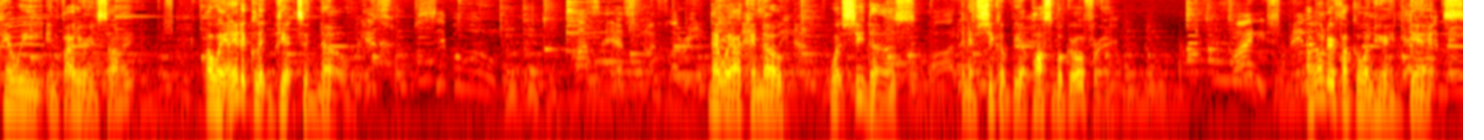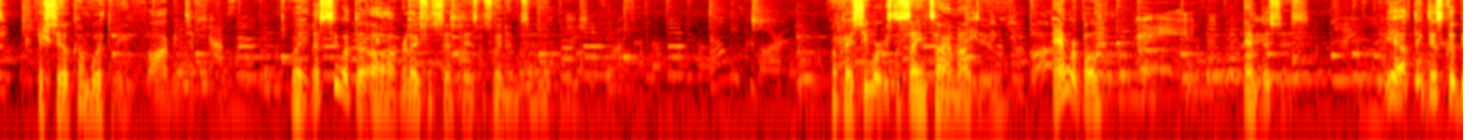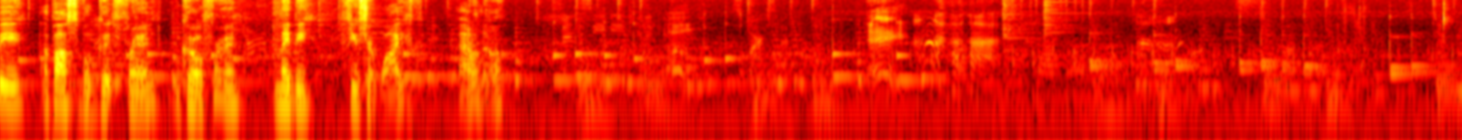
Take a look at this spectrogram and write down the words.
Can we invite her inside? Oh wait, I need to click get to know. That way I can know what she does and if she could be a possible girlfriend. I wonder if I go in here and dance, if she'll come with me. Wait, let's see what the uh, relationship is between them two. Okay, she works the same time I do. And we're both ambitious. Yeah, I think this could be a possible good friend, girlfriend, maybe future wife. I don't know.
